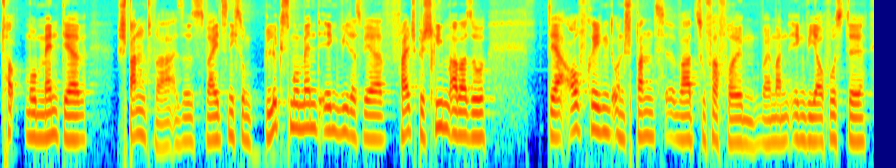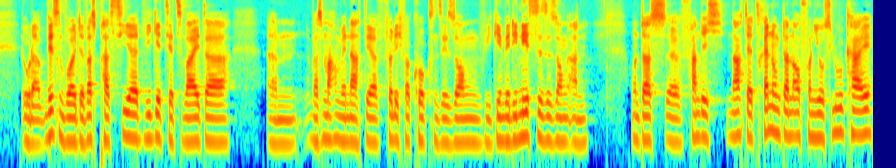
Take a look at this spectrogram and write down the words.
Top-Moment, der spannend war. Also es war jetzt nicht so ein Glücksmoment irgendwie, das wäre falsch beschrieben, aber so der aufregend und spannend äh, war zu verfolgen, weil man irgendwie auch wusste oder wissen wollte, was passiert, wie geht's jetzt weiter, ähm, was machen wir nach der völlig verkorksten Saison, wie gehen wir die nächste Saison an. Und das äh, fand ich nach der Trennung dann auch von Jos Lukai.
